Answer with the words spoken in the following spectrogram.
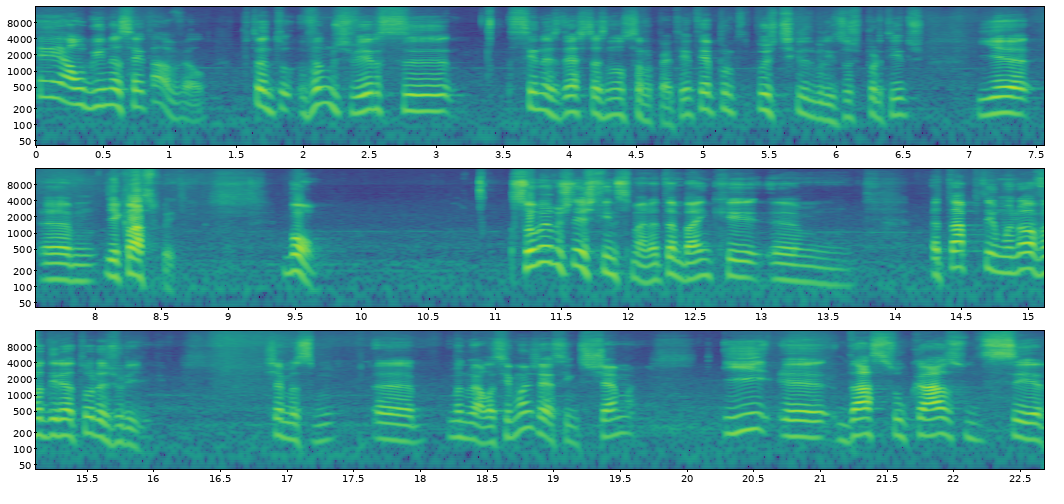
é algo inaceitável. Portanto, vamos ver se cenas destas não se repetem, até porque depois descredibiliza os partidos e a, um, e a classe política. Bom, soubemos neste fim de semana também que um, a TAP tem uma nova diretora jurídica. Chama-se uh, Manuela Simões, é assim que se chama, e uh, dá-se o caso de ser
